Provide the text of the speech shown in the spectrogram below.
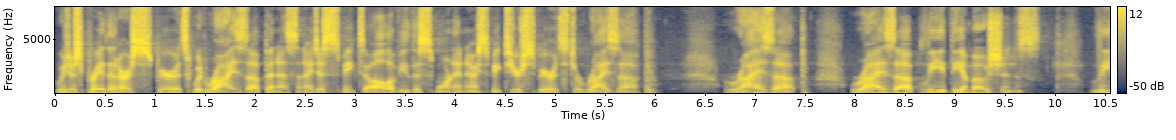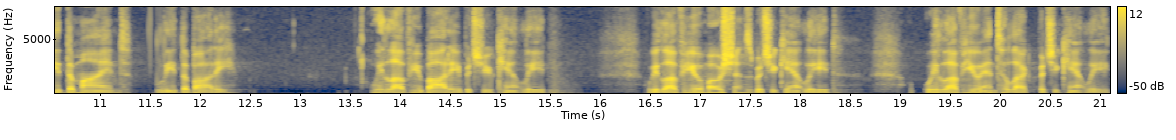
We just pray that our spirits would rise up in us. And I just speak to all of you this morning, and I speak to your spirits to rise up rise up, rise up, lead the emotions, lead the mind, lead the body. We love you, body, but you can't lead. We love you, emotions, but you can't lead. We love you, intellect, but you can't lead.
